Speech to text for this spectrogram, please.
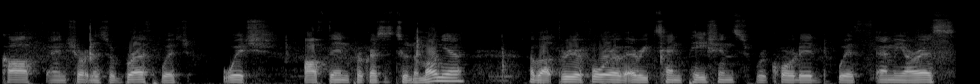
cough, and shortness of breath, which which often progresses to pneumonia. About three or four of every ten patients recorded with MERS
